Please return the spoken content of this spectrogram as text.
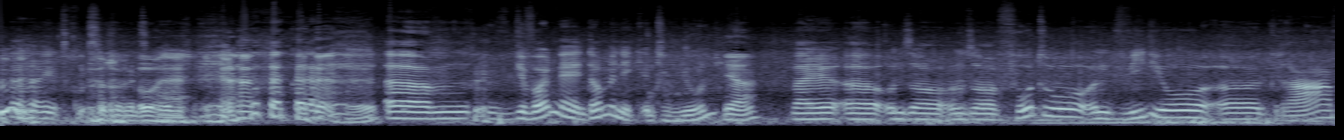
Jetzt guckst du schon ganz Oh, komisch. ähm, wir wollten ja den Dominik interviewen, ja. weil äh, unser, unser Foto- und Videograf,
